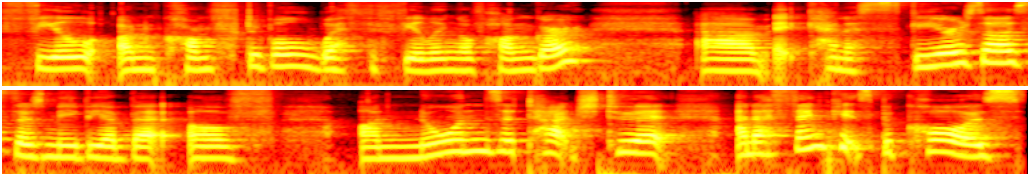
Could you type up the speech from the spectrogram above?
feel uncomfortable with the feeling of hunger. Um, it kind of scares us. There's maybe a bit of unknowns attached to it. And I think it's because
